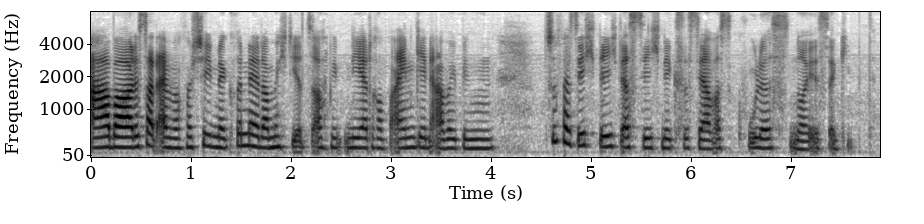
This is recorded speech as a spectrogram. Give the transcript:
Aber das hat einfach verschiedene Gründe, da möchte ich jetzt auch nicht näher drauf eingehen, aber ich bin zuversichtlich, dass sich nächstes Jahr was Cooles, Neues ergibt.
